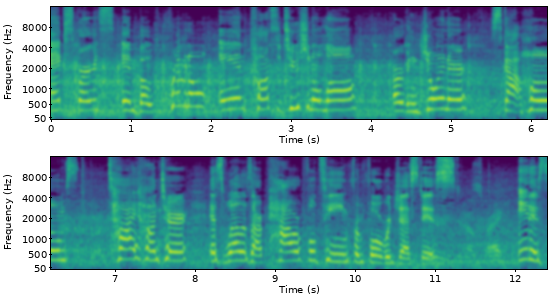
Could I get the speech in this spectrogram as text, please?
experts in both criminal and constitutional law Irving Joyner, Scott Holmes, Ty Hunter, as well as our powerful team from Forward Justice. It is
